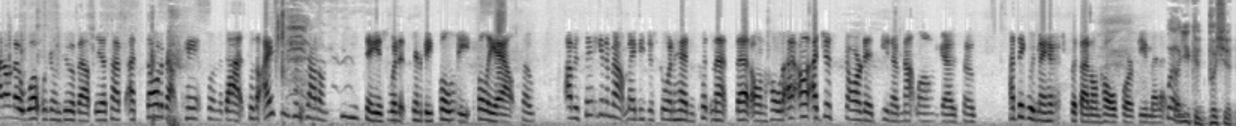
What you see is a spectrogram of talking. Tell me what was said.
I don't know what we're going to do about this. I've, I thought about canceling the diet. So the ice cream comes out on Tuesday is when it's going to be fully fully out. So I was thinking about maybe just going ahead and putting that that on hold. I I just started, you know, not long ago. So I think we may have to put that on hold for a few minutes. well, you could push it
